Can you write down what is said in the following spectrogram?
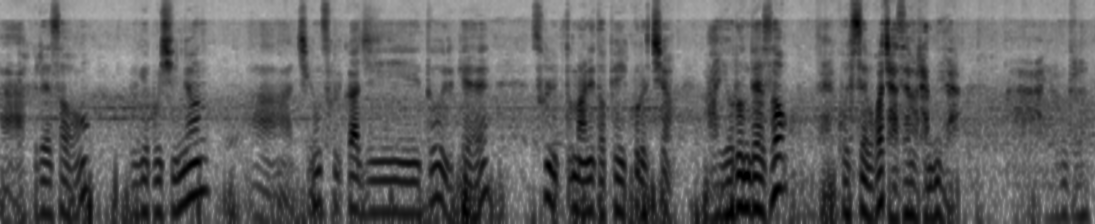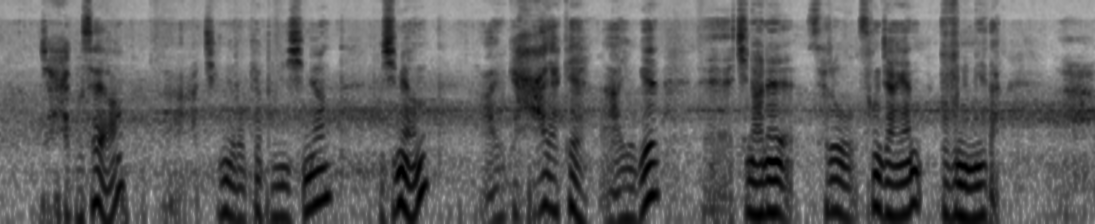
아, 그래서 여기 보시면 아, 지금 솔까지도 이렇게 솔잎도 많이 덮여 있고 그렇죠. 아, 이런 데서 에, 골세보가 자생을 합니다. 아, 여러분들 잘 보세요. 아, 지금 이렇게 보이시면 보시면 아, 이렇게 하얗게 아, 에, 지난해 새로 성장한 부분입니다. 아,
